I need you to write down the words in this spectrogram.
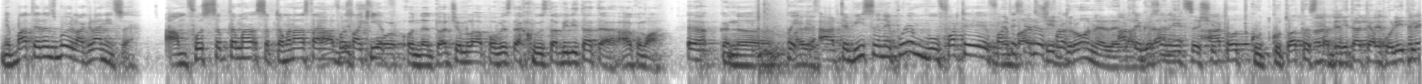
Ne bate războiul la graniță. Am fost săptămâna, săptămâna asta, A, am fost deci la Kiev. O, o ne întoarcem la povestea cu stabilitatea acum. Uh, Când, uh, păi, ar trebui să ne punem foarte, foarte ne serios. și dronele ar la graniță ne, și tot, cu, cu toată stabilitatea de, de politică,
